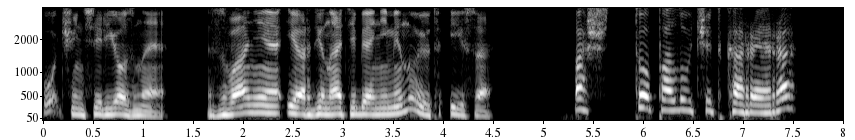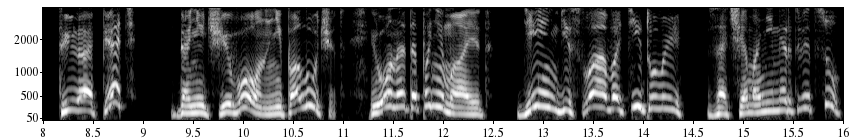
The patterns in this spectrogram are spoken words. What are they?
очень серьезная. Звания и ордена тебя не минуют, Иса. А что получит Каррера? Ты опять? Да ничего он не получит, и он это понимает. Деньги, слава, титулы, зачем они мертвецу?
